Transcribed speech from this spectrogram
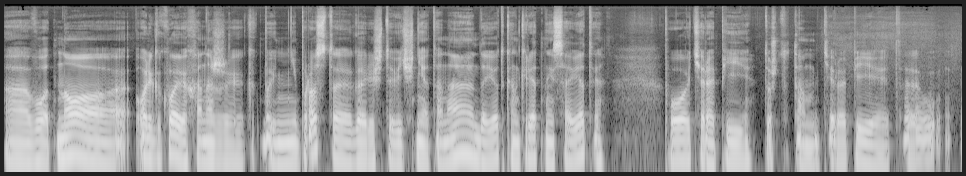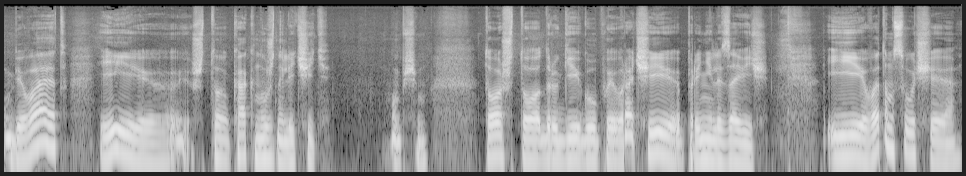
А, вот. Но Ольга Кових, она же как бы не просто говорит, что ВИЧ нет, она дает конкретные советы по терапии. То, что там терапия это убивает, и что, как нужно лечить. В общем, то, что другие глупые врачи приняли за ВИЧ. И в этом случае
